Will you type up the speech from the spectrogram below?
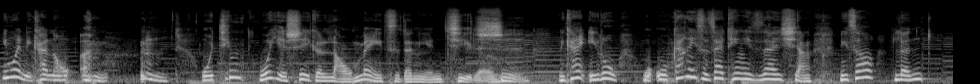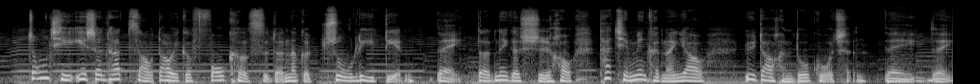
因为你看哦，嗯。我今我也是一个老妹子的年纪了，是，你看一路，我我刚刚一直在听，一直在想，你知道人终其一生，他找到一个 focus 的那个助力点对，的那个时候，他前面可能要遇到很多过程，对，对，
